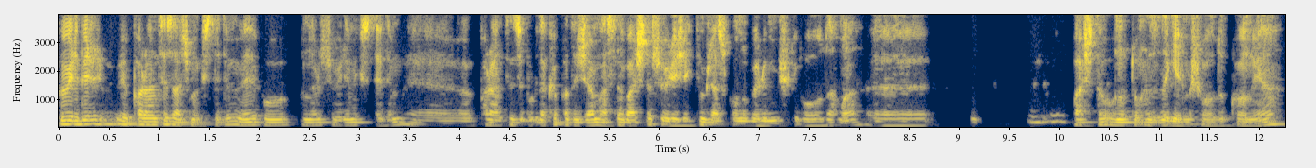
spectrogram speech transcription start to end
Böyle bir parantez açmak istedim ve bu bunları söylemek istedim. E, parantezi burada kapatacağım. Aslında başta söyleyecektim. Biraz konu bölünmüş gibi oldu ama e, başta unuttum. Hızlı girmiş olduk konuya.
